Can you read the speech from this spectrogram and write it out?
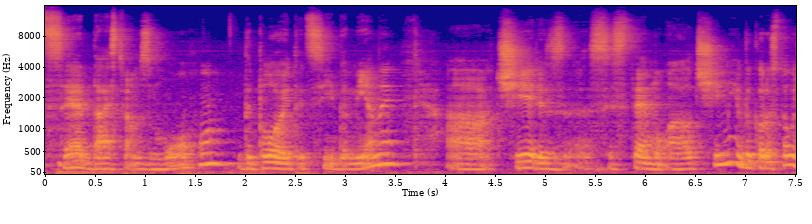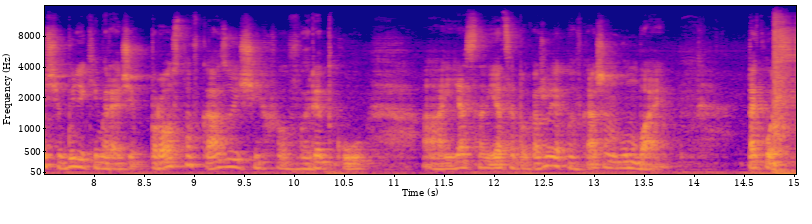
Це дасть вам змогу деплоїти ці домени через систему Alchemy, використовуючи будь-які мережі, просто вказуючи їх в рядку. Я, це покажу, як ми вкажемо Mumbai. Так ось,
